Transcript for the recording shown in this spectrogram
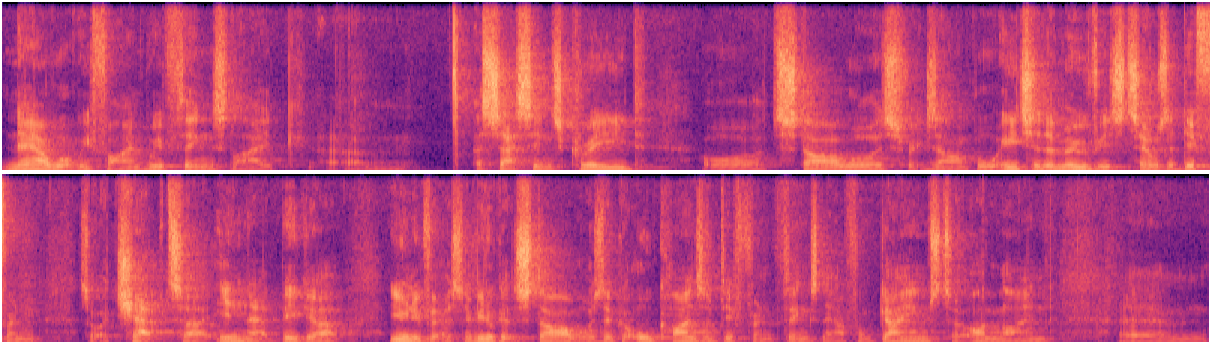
now what we find with things like um, Assassin's Creed or Star Wars, for example, each of the movies tells a different sort of chapter in that bigger universe. If you look at Star Wars, they've got all kinds of different things now, from games to online um,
